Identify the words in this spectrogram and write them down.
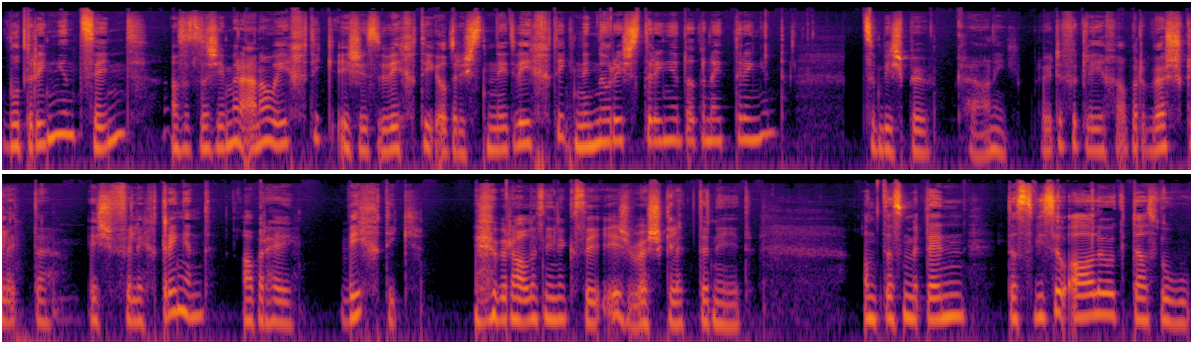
die dringend sind, also das ist immer auch noch wichtig, ist es wichtig oder ist es nicht wichtig, nicht nur ist es dringend oder nicht dringend. Zum Beispiel, keine Ahnung, blöder Vergleich, aber Wäschglätten ist vielleicht dringend, aber hey, wichtig, über alles hingesehen, ist Wäschglätten nicht. Und dass man dann das wie so anschaut, das, was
